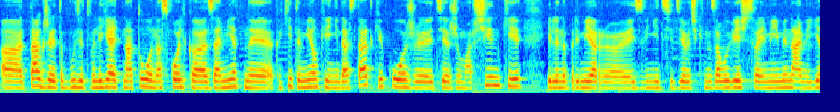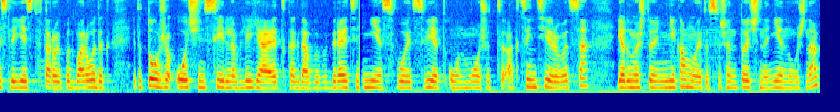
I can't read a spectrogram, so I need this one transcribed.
А, также это будет влиять на то, насколько заметны какие-то мелкие недостатки кожи, те же морщинки, или, например, э, извините, девочки, назову вещь своими именами, если есть второй подбородок, это тоже очень сильно влияет, когда вы выбираете не свой цвет, он может акцентироваться. Я думаю, что никому это совершенно точно не нужно.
